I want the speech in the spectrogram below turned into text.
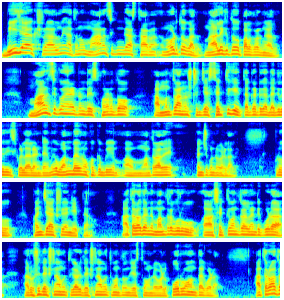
బీజాక్షరాలని అతను మానసికంగా స్థాన నోటితో కాదు నాలికతో పలకడం కాదు మానసికమైనటువంటి స్మరణతో ఆ మంత్రాన్ని అనుష్ఠించే శక్తికి తగ్గట్టుగా దగ్గర తీసుకెళ్ళాలంటే కనుక వన్ బై వన్ ఒక్కొక్క బీ మంత్రాలే పెంచుకుంటూ వెళ్ళాలి. ఇప్పుడు పంచాక్షరి అని చెప్పాను. ఆ తర్వాత అండి మంత్రగురువు ఆ శక్తి మంత్రాలంటే కూడా ఆ ఋషి దక్షిణామూర్తి గారు దక్షిణామూర్తి మంత్రం చేస్తూ ఉండేవాళ్ళు పూర్వం అంతా కూడా. ఆ తర్వాత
